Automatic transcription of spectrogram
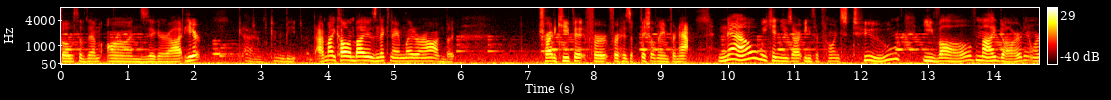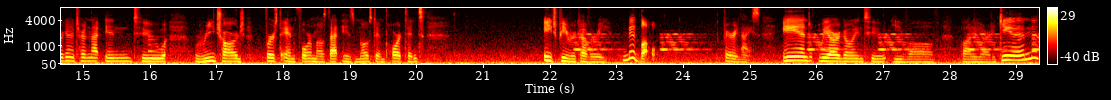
both of them on Ziggurat here. God, I'm going to be... I might call him by his nickname later on, but try to keep it for, for his official name for now. Now we can use our ether points to evolve my guard, and we're going to turn that into recharge first and foremost. That is most important. HP recovery mid-level. Very nice. And we are going to evolve bodyguard again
